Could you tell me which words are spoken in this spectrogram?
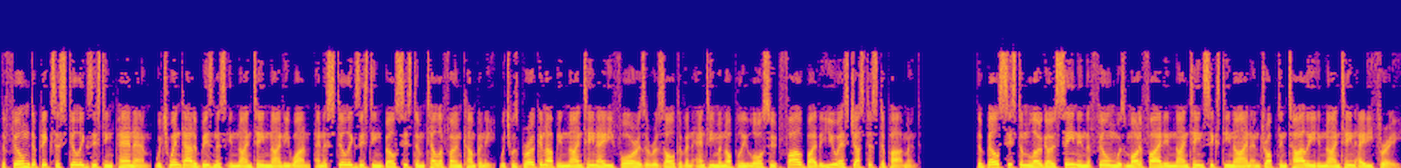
The film depicts a still existing Pan Am which went out of business in 1991 and a still existing Bell System Telephone Company which was broken up in 1984 as a result of an anti-monopoly lawsuit filed by the U.S. Justice Department. The Bell System logo seen in the film was modified in 1969 and dropped entirely in 1983.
